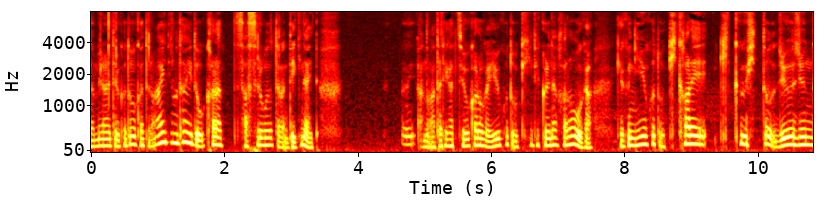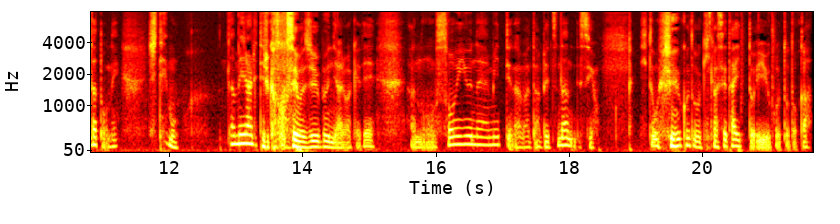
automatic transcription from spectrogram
舐められてるかどうかっていうのは相手の態度から察することっていうのはできないとあの当たりが強かろうが言うことを聞いてくれなかろうが逆に言うことを聞かれ聞く人従順だとねしても舐められてる可能性は十分にあるわけであのそういう悩みっていうのはまた別なんですよ。人を言うことを聞かせたいということとか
